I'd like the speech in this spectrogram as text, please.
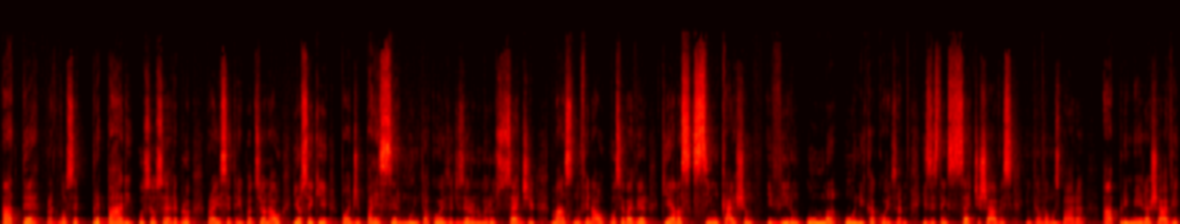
até para que você prepare o seu cérebro para esse tempo adicional. E eu sei que pode parecer muita coisa dizer o número 7, mas no final você vai ver que elas se encaixam e viram uma única coisa. Existem sete chaves, então vamos para a primeira chave,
